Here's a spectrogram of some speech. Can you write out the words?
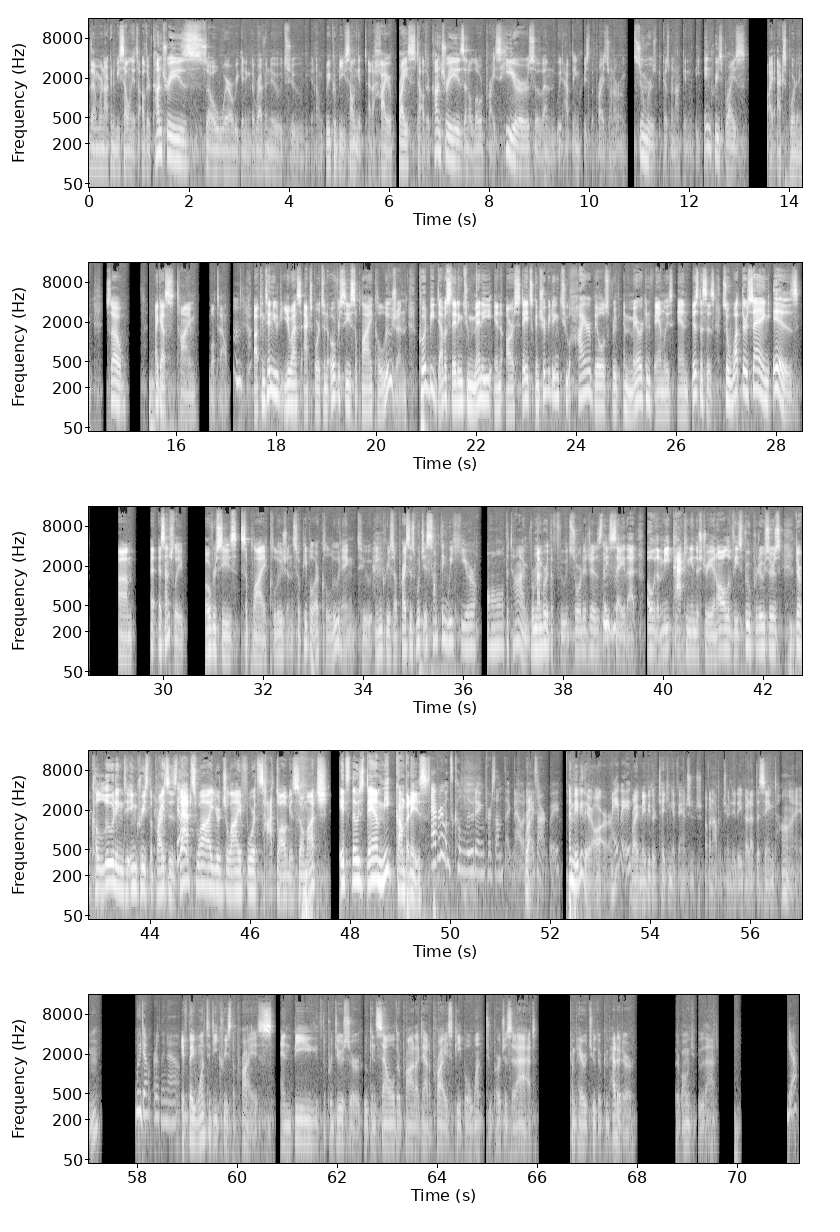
then we're not going to be selling it to other countries. So where are we getting the revenue to, you know, we could be selling it at a higher price to other countries and a lower price here. So then we'd have to increase the price on our own consumers because we're not getting the increased price by exporting. So I guess time will tell. Uh, continued U.S. exports and overseas supply collusion could be devastating to many in our states, contributing to higher bills for American families and businesses. So, what they're saying is um, essentially overseas supply collusion. So, people are colluding to increase our prices, which is something we hear all the time. Remember the food shortages? They mm-hmm. say that, oh, the meat packing industry and all of these food producers, they're colluding to increase the prices. feel like- That's why your July 4th's hot dog is so much. It's those damn meat companies. Everyone's colluding for something nowadays, Right. aren't we? And maybe they are. Maybe. Right? Maybe they're taking advantage of an opportunity, but at the same time, We don't really know. if they want to decrease the price and be the producer who can sell their product at a price people want to purchase it at compared to their competitor, they're going to do that. Yeah.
